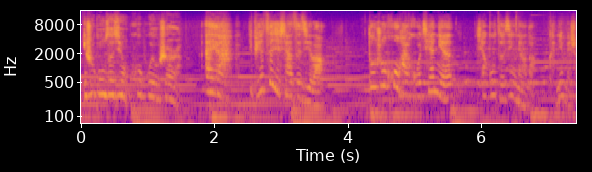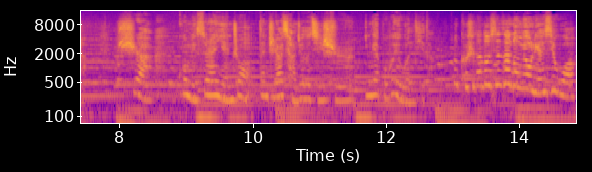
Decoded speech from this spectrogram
你说宫泽静会不会有事儿啊？哎呀，你别自己吓自己了。都说祸害活千年，像宫泽静那样的肯定没事。是啊，过敏虽然严重，但只要抢救的及时，应该不会有问题的。那可是他到现在都没有联系我，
